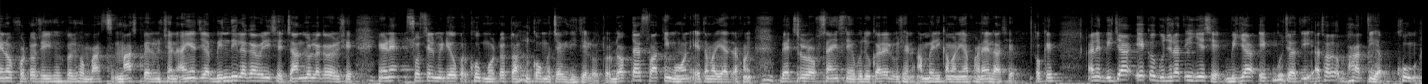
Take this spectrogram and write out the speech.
એનો ફોટો જોઈ શકો છો માસ્ક પહેરેલું છે અને અહીંયા જે બિંદી લગાવેલી છે, ચાંદલો લગાવેલો છે, એણે સોશિયલ મીડિયા ઉપર ખૂબ મોટો તહલકો મચાવી દીધેલો હતો. ડૉક્ટર સ્વાતિ મોહન એ તમારે યાદ રાખવાનું. બેચલર ઓફ સાયન્સ ને એ બધું કરેલું છે અને અમેરિકામાં અહીંયા ભણેલા છે. ઓકે અને બીજા એક ગુજરાતી જે છે, બીજા એક ગુજરાતી અથવા ભારતીય, ખૂબ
